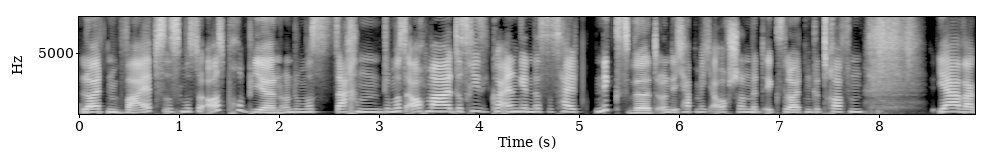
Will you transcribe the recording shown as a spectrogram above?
Leuten vibes, das musst du ausprobieren und du musst Sachen, du musst auch mal das Risiko eingehen, dass es halt nix wird. Und ich habe mich auch schon mit x Leuten getroffen ja, war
